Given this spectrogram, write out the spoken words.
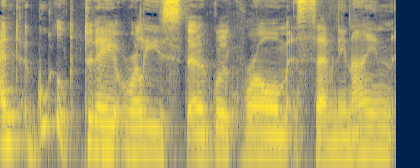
And Google today released uh, Google Chrome 79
